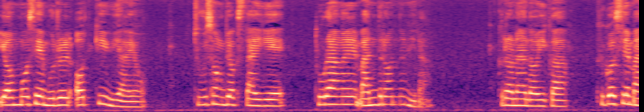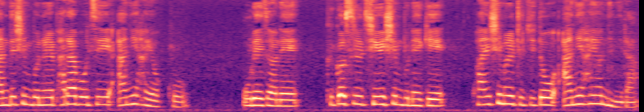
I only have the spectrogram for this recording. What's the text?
연못의 물을 얻기 위하여 두 성벽 사이에 도랑을 만들었느니라. 그러나 너희가 그것을 만드신 분을 바라보지 아니하였고 오래전에 그것을 지으신 분에게 관심을 두지도 아니하였느니라.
